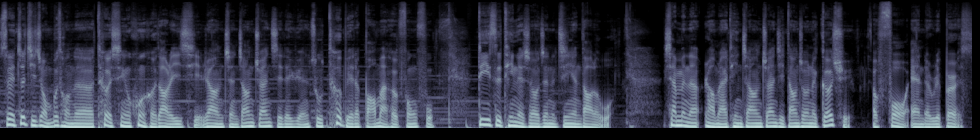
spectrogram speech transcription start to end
所以这几种不同的特性混合到了一起，让整张专辑的元素特别的饱满和丰富。第一次听的时候，真的惊艳到了我。下面呢，让我们来听这张专辑当中的歌曲《A Fall and Rebirth》。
